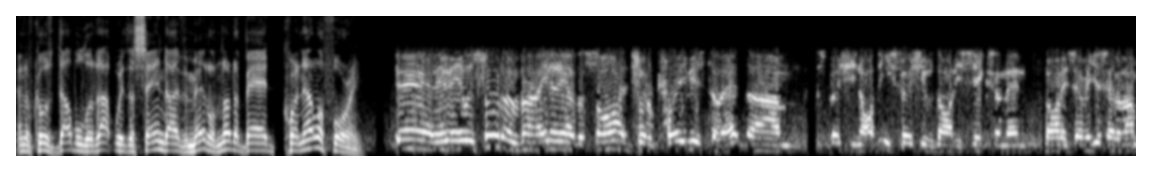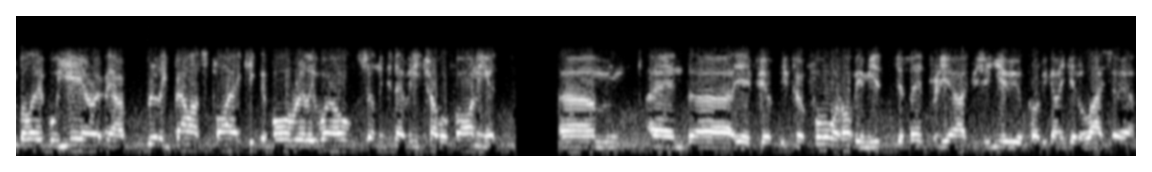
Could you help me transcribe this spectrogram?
and of course doubled it up with a Sandover medal. Not a bad Quinella for him. Yeah, it was sort of uh, in and out of the side, sort of previous to that. Um, especially, I think his first year was '96, and then '97. He just had an unbelievable year. You know, really balanced player, kicked the ball really well. Certainly didn't have any trouble finding it. Um, and uh, yeah, if, you're, if you're forward of him, you, you led pretty hard because you knew you were probably going to get a lace out.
